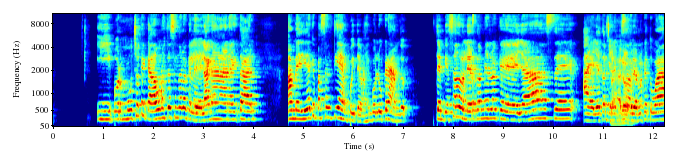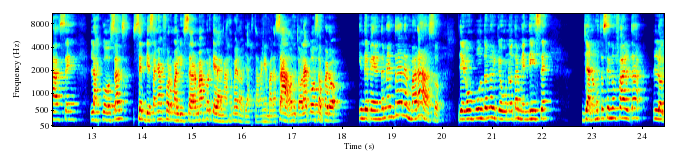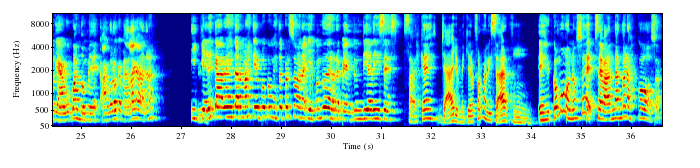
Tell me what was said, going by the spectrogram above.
Y por mucho que cada uno esté haciendo lo que le dé la gana y tal, a medida que pasa el tiempo y te vas involucrando, te empieza a doler también lo que ella hace, a ella también le empieza a doler lo que tú haces, las cosas se empiezan a formalizar más porque además, bueno, ya estaban embarazados y toda la cosa, pero independientemente del embarazo, llega un punto en el que uno también dice, ya no me está haciendo falta lo que hago cuando me hago lo que me da la gana, y quieres cada vez estar más tiempo con esta persona y es cuando de repente un día dices, ¿sabes qué? Ya, yo me quiero formalizar. Mm. Es como, no sé, se van dando las cosas.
